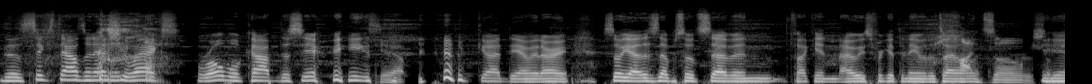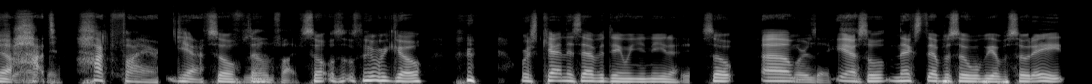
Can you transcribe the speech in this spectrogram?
the six thousand SUX RoboCop the series. yeah. God damn it! All right. So yeah, this is episode seven. Fucking, I always forget the name of the title. Hot zone. Yeah, shit like hot, hot fire. Yeah. So Zone five. so, so there we go. Where's Katniss Everdeen when you need it? Yeah. So um Where's six? yeah, so next episode will be episode eight.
